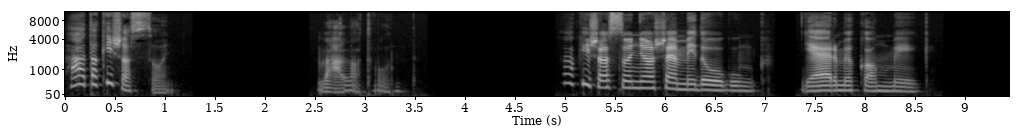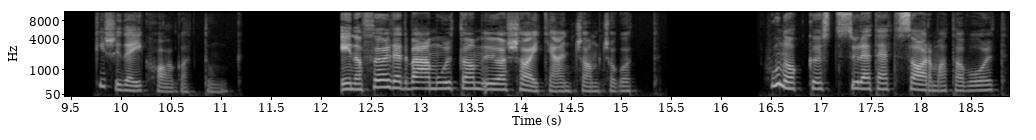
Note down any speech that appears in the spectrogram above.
Hát a kisasszony. Vállat vont. A kisasszonyjal semmi dolgunk, gyermökam még. Kis ideig hallgattunk. Én a földet bámultam, ő a sajtján csamcsogott. Hunok közt született szarmata volt,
